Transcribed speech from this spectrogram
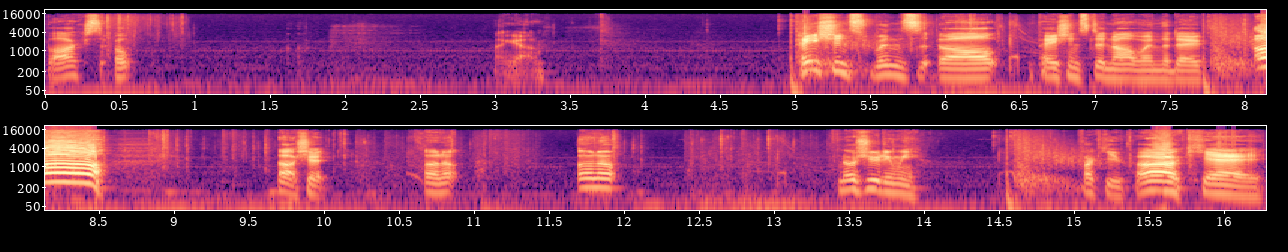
box. Oh. I got him. Patience wins. Oh, patience did not win the day. Oh! Oh, shit. Oh, no. Oh, no. No shooting me. Fuck you. Okay.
